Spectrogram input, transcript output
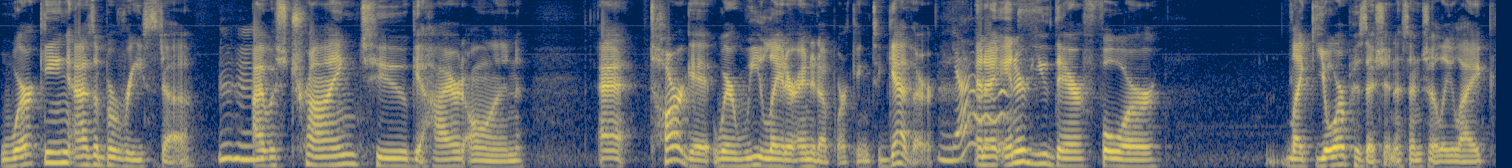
working as a barista. I was trying to get hired on at Target, where we later ended up working together. Yeah. And I interviewed there for like your position, essentially, like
